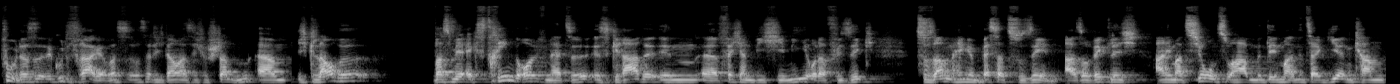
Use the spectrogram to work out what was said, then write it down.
Puh, das ist eine gute Frage. Was, was hätte ich damals nicht verstanden? Ähm, ich glaube, was mir extrem geholfen hätte, ist gerade in äh, Fächern wie Chemie oder Physik Zusammenhänge besser zu sehen. Also wirklich Animationen zu haben, mit denen man interagieren kann.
